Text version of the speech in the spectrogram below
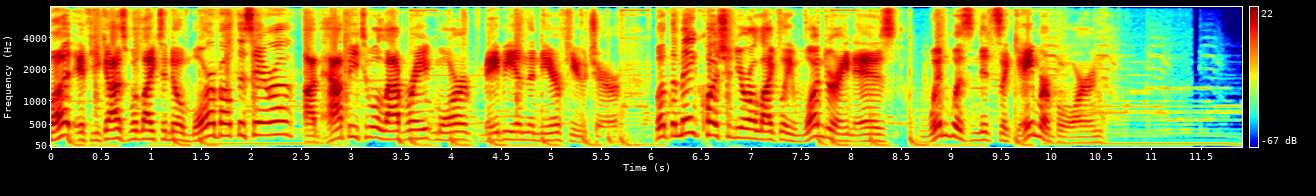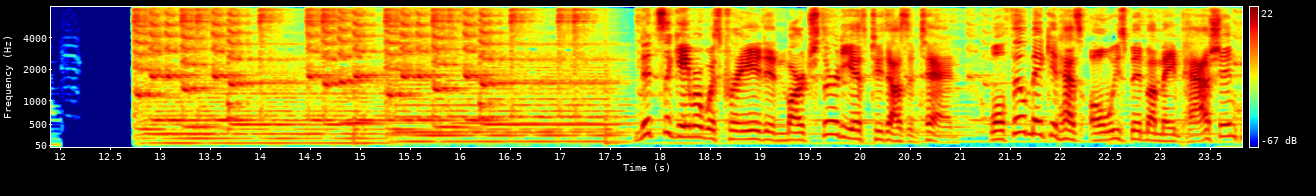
But if you guys would like to know more about this era, I'm happy to elaborate more maybe in the near future. But the main question you're likely wondering is, when was NitsuaGamer born? NitsuaGamer was created in March 30th, 2010. While filmmaking has always been my main passion,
